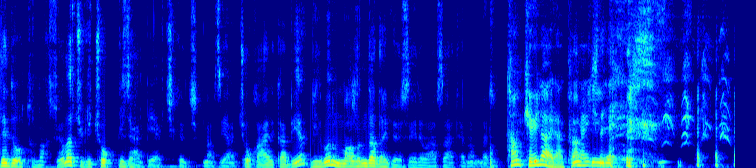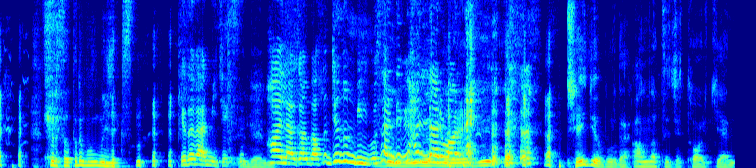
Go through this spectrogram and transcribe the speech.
evde de oturmak istiyorlar. Çünkü çok güzel bir ev çıkın çıkmaz yani. Çok harika bir yer. Bilbo'nun malında da gözleri var zaten onların. Tam köylü ahlakı. Tam ya ki işte. Fırsatını bulmayacaksın. Ya da vermeyeceksin. Vermeyeceğim. Hala Gandalf'la canım Bilbo sende bir haller var. şey diyor burada anlatıcı Tolkien.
